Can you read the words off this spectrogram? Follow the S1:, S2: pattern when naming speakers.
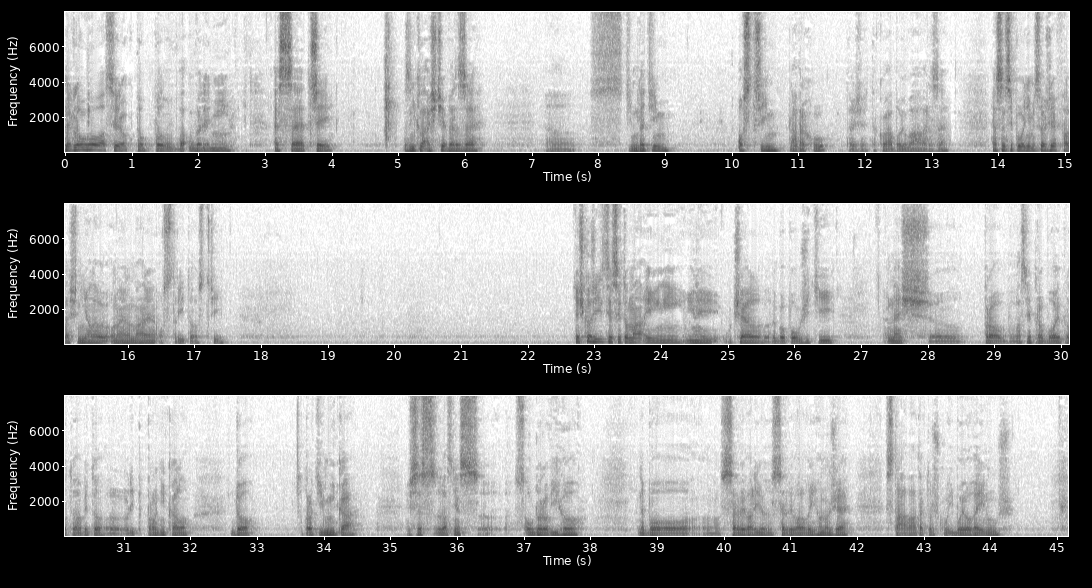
S1: Nedlouho, asi rok po, po uvedení SC3, vznikla ještě verze uh, s tímhletím ostřím na vrchu, takže taková bojová verze. Já jsem si původně myslel, že je falešný, ale ona je normálně ostrý, to ostří. Těžko říct, jestli to má i jiný, jiný účel nebo použití, než eh, pro, vlastně pro boj, pro to, aby to líp pronikalo do protivníka, že se vlastně z, z oudorového nebo eh, servivalového nože stává tak trošku i bojový nůž.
